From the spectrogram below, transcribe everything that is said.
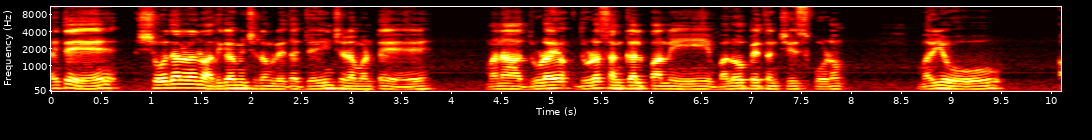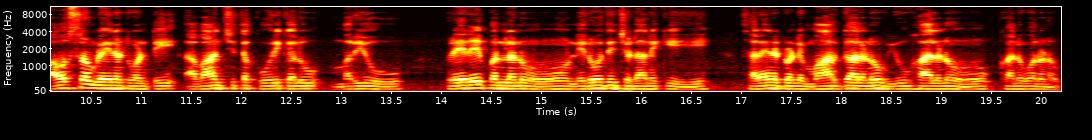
అయితే శోధనలను అధిగమించడం లేదా జయించడం అంటే మన దృఢ దృఢ సంకల్పాన్ని బలోపేతం చేసుకోవడం మరియు అవసరం లేనటువంటి అవాంఛిత కోరికలు మరియు ప్రేరేపణలను నిరోధించడానికి సరైనటువంటి మార్గాలను వ్యూహాలను కనుగొనడం.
